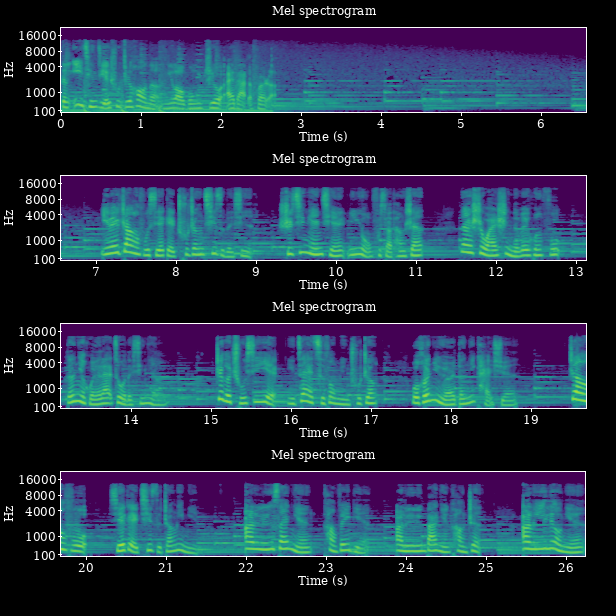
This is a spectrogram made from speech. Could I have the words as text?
等疫情结束之后呢，你老公只有挨打的份儿了。一位丈夫写给出征妻子的信：十七年前，你永赴小汤山。那时我还是你的未婚夫，等你回来做我的新娘。这个除夕夜，你再次奉命出征，我和女儿等你凯旋。丈夫写给妻子张丽敏：二零零三年抗非典，二零零八年抗震，二零一六年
